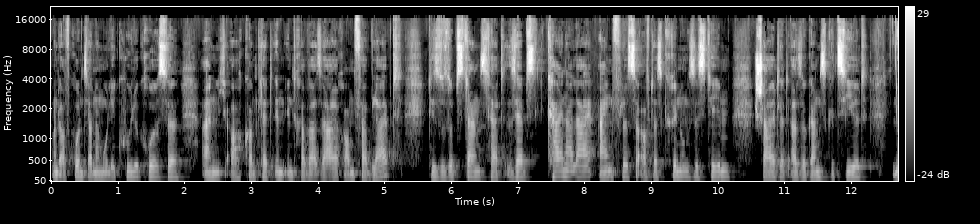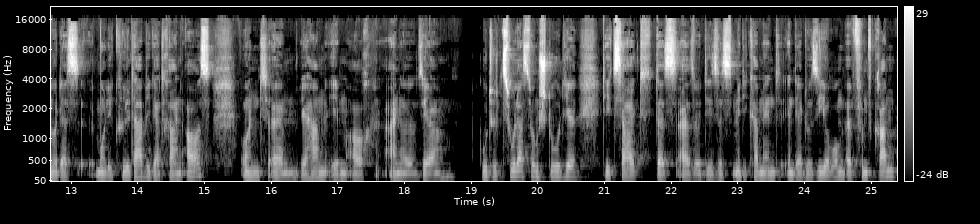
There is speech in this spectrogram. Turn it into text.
und aufgrund seiner Molekülgröße eigentlich auch komplett im Intravasalraum verbleibt. Diese Substanz hat selbst keinerlei Einflüsse auf das Gerinnungssystem, schaltet also ganz gezielt nur das Molekül Dabigatran aus und ähm, wir haben eben auch eine sehr gute Zulassungsstudie, die zeigt, dass also dieses Medikament in der Dosierung äh, 5 Gramm,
